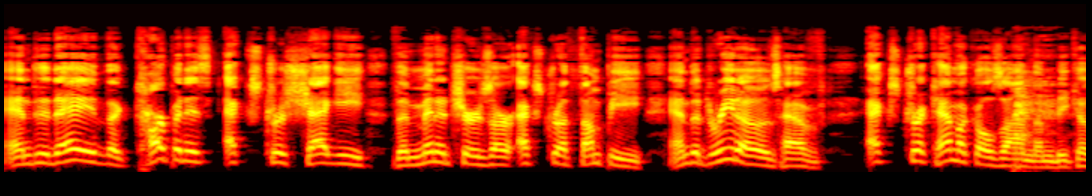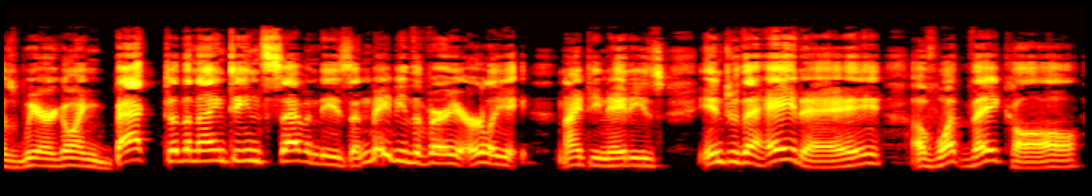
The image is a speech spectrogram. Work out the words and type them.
And today the carpet is extra shaggy, the miniatures are extra thumpy, and the Doritos have extra chemicals on them because we are going back to the 1970s and maybe the very early 1980s into the heyday of what they call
